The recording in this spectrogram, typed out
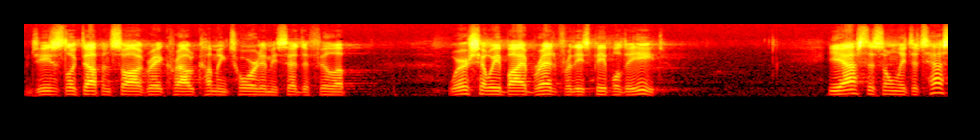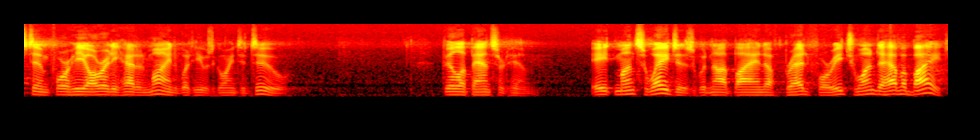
When Jesus looked up and saw a great crowd coming toward him, he said to Philip, Where shall we buy bread for these people to eat? He asked this only to test him, for he already had in mind what he was going to do. Philip answered him, Eight months' wages would not buy enough bread for each one to have a bite.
